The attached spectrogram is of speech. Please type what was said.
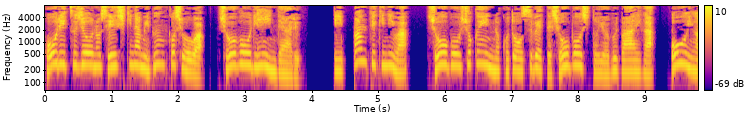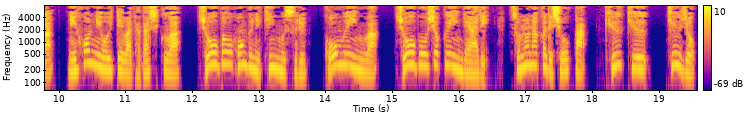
法律上の正式な身分故障は消防理員である。一般的には、消防職員のことをすべて消防士と呼ぶ場合が多いが、日本においては正しくは、消防本部に勤務する公務員は消防職員であり、その中で消火、救急、救助、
